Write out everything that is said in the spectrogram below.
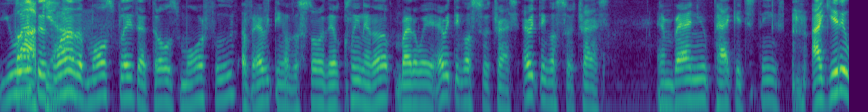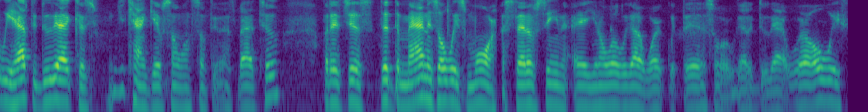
U.S. Fuck is yeah. one of the most places that throws more food of everything of the store. They'll clean it up right away. Everything goes to the trash. Everything goes to the trash. And brand new packaged things. I get it. We have to do that because you can't give someone something that's bad too. But it's just the demand is always more. Instead of seeing, hey, you know what, we gotta work with this or we gotta do that. We're always,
